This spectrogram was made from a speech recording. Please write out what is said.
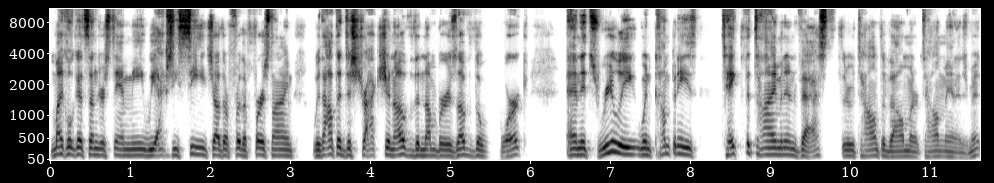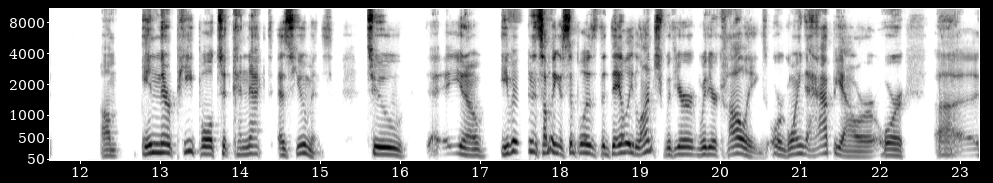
Michael gets to understand me. We actually see each other for the first time without the distraction of the numbers of the work. And it's really when companies take the time and invest through talent development or talent management um, in their people to connect as humans to uh, you know even something as simple as the daily lunch with your with your colleagues or going to happy hour or uh,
